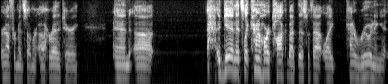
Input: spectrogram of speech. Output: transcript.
or not from Midsommar, uh, Hereditary, and uh, again, it's like kind of hard to talk about this without like kind of ruining it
